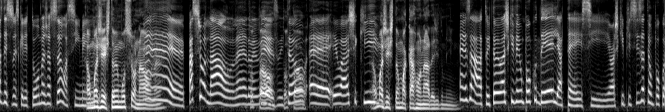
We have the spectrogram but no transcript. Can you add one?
as decisões que ele toma já são assim meio É uma gestão emocional, né? é, passional, né? Não Total, é mesmo? Então, total. é, eu acho que É uma gestão macarronada de domingo. é, exato. Então eu acho que vem um pouco dele até esse. Eu acho que precisa ter um pouco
